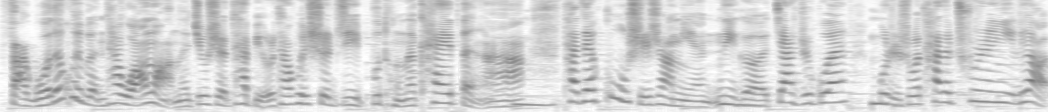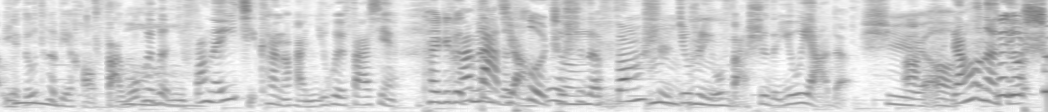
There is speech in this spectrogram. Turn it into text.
法国的绘本它往往呢，就是它比如它会设计不同的开本啊，它在故事上面那个价值观或者说它的出人意料也都特别好。法国绘本你放在一起看的话，你就会发现它这个大的故事的方式就是有法式的优雅的。是啊，然后呢，这就设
